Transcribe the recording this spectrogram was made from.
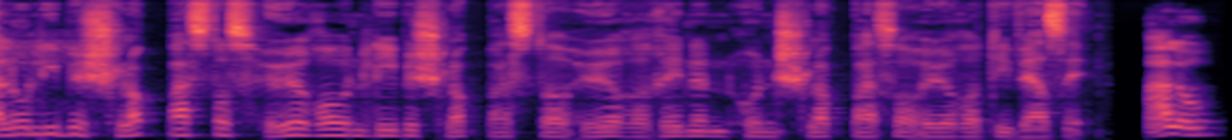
Hallo liebe Schlockbusters-Hörer und liebe Schlockbuster-Hörerinnen und Schlockbuster-Hörer diverse. Hallo.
